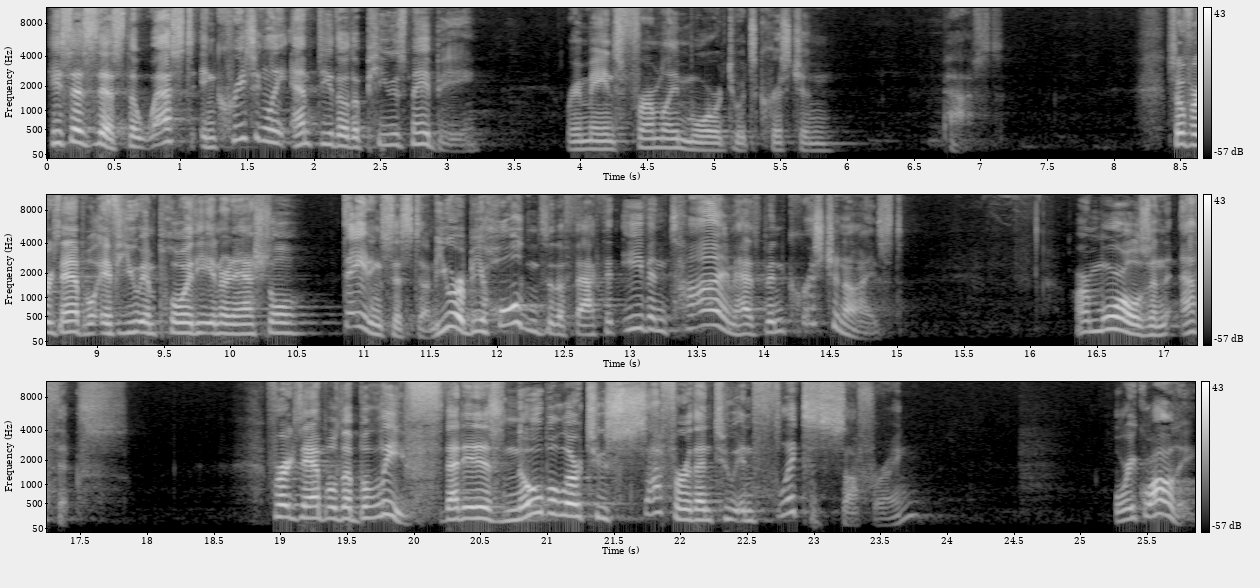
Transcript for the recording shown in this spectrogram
He says this the West, increasingly empty though the pews may be, remains firmly moored to its Christian past. So, for example, if you employ the international dating system, you are beholden to the fact that even time has been Christianized. Our morals and ethics. For example, the belief that it is nobler to suffer than to inflict suffering, or equality,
